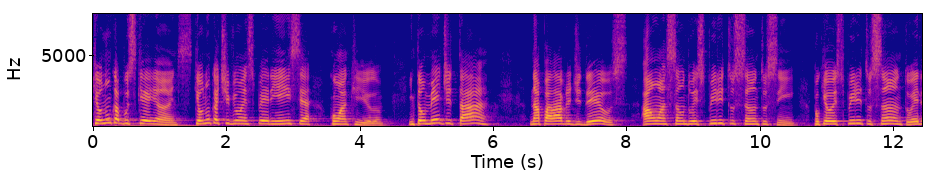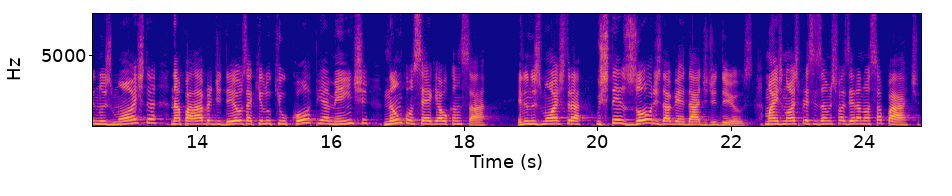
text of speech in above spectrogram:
Que eu nunca busquei antes, que eu nunca tive uma experiência com aquilo. Então, meditar na palavra de Deus há uma ação do Espírito Santo, sim. Porque o Espírito Santo, ele nos mostra na palavra de Deus aquilo que o corpo e a mente não conseguem alcançar. Ele nos mostra os tesouros da verdade de Deus, mas nós precisamos fazer a nossa parte.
